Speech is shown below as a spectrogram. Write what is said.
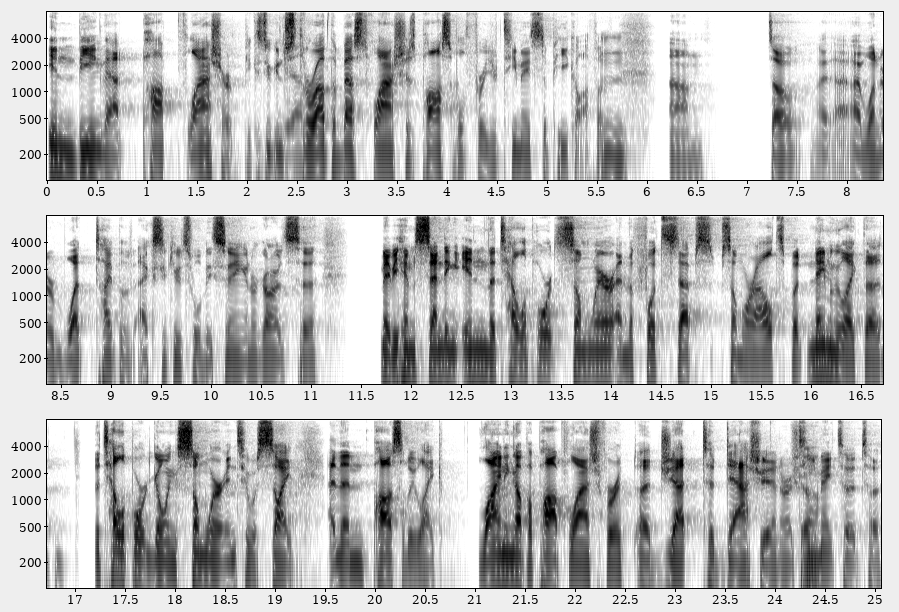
in being that pop flasher, because you can just throw out the best flashes possible for your teammates to peek off of. Mm. Um, so I, I wonder what type of executes we'll be seeing in regards to maybe him sending in the teleport somewhere and the footsteps somewhere else, but namely like the the teleport going somewhere into a site and then possibly like lining up a pop flash for a, a Jett to dash in or a Sure. teammate to to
